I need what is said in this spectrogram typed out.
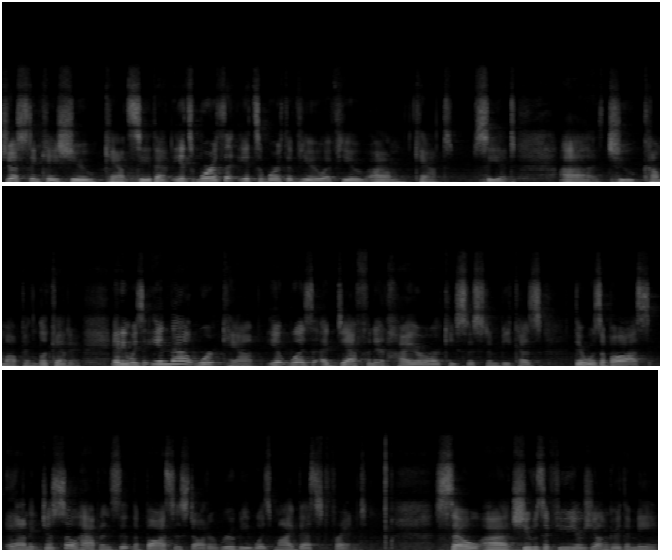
just in case you can't see that, it's worth it. It's worth a view if you um, can't see it. Uh, to come up and look at it. Anyways, in that work camp, it was a definite hierarchy system because there was a boss. And it just so happens that the boss's daughter, Ruby, was my best friend. So uh, she was a few years younger than me,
